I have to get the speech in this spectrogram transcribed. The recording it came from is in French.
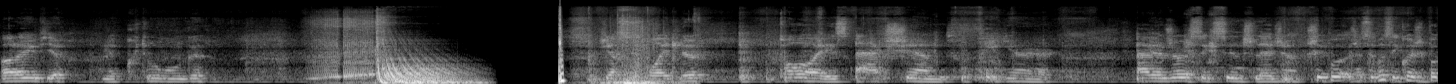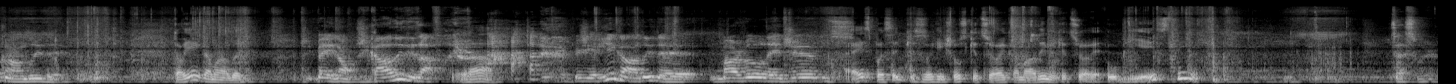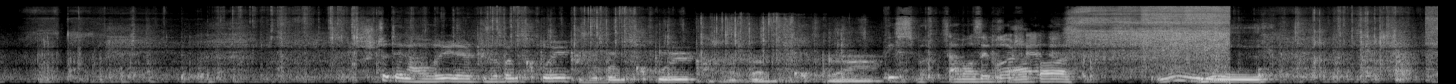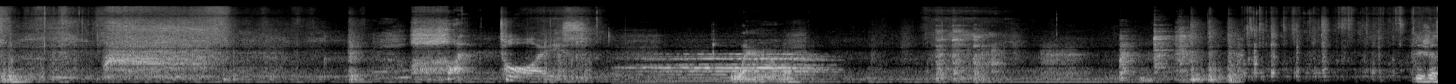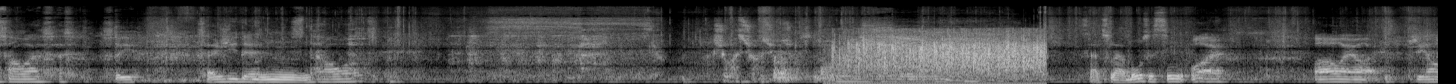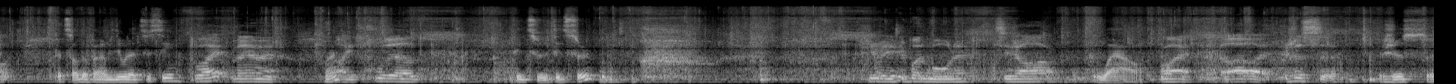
Olympia. Le couteau, mon gars. J'ai reçu cette boîte-là. Toys, Action, Figure. Avenger 6 Inch Legend. Je sais pas, je sais pas c'est quoi, j'ai pas commandé de. T'as rien commandé? Ben non, j'ai commandé des affaires. Ah. j'ai rien commandé de Marvel Legends. Hey, c'est possible que ce soit quelque chose que tu aurais commandé mais que tu aurais oublié, Steve. Ça se tout énervé, là, puis je veux pas me couper. Et c'est bon, ça va passer proche, Ah, hein? pas. Hi. Hot Toys. Wow. Déjà savoir, ça, c'est, il s'agit de Star Wars. Chaud, chaud, chaud, chaud. Ça a-tu l'air beau, ceci? Ouais. Ah ouais, ouais. J'ai hâte. T'as-tu sorte de faire une vidéo là-dessus, Steve? Ouais, vraiment. Ouais? Ouais, fou raide. T'es-tu t'es sûr? J'ai pas de mots, là. C'est genre. Wow. Ouais. Ah ouais. Juste ça. Juste ça.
